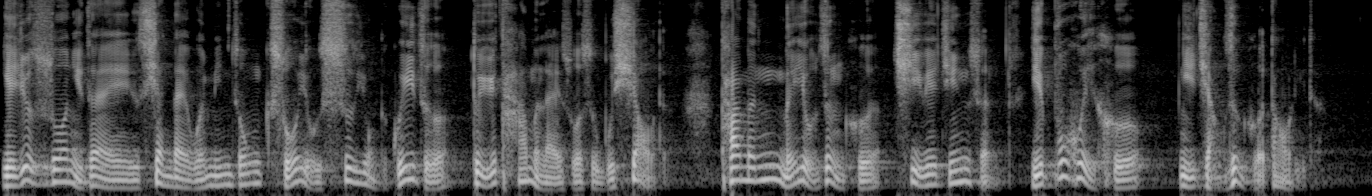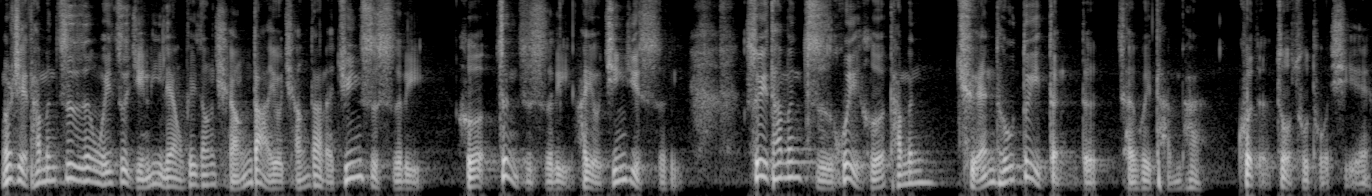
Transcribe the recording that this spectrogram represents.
也就是说，你在现代文明中所有适用的规则，对于他们来说是无效的。他们没有任何契约精神，也不会和你讲任何道理的。而且他们自认为自己力量非常强大，有强大的军事实力和政治实力，还有经济实力，所以他们只会和他们拳头对等的才会谈判或者做出妥协。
